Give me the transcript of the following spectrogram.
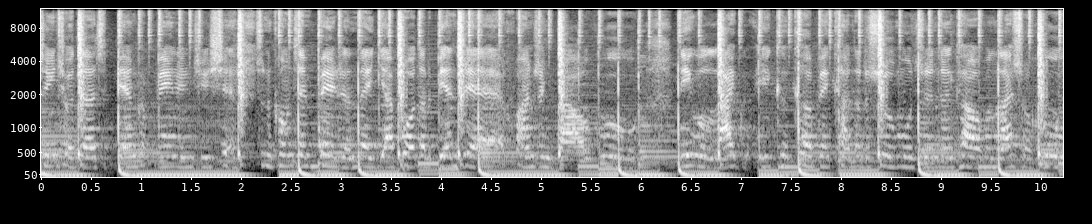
星球的起点快濒临极限，生存空间被人类压迫到了边界，环境保护。你我来过一颗颗被砍倒的树木，只能靠我们来守护。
